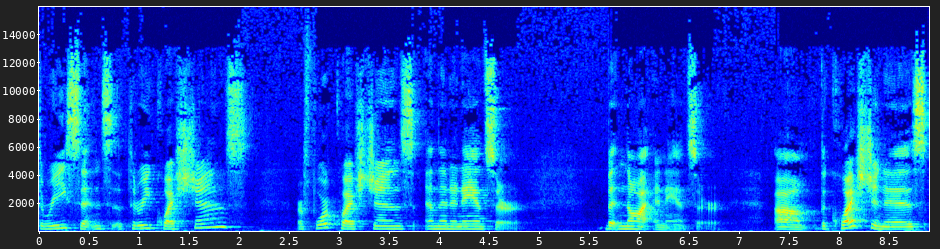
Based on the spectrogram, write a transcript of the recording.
three sentence, three questions or four questions, and then an answer, but not an answer. Um, the question is,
